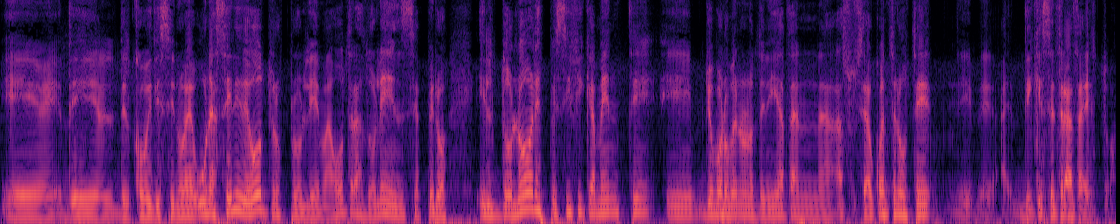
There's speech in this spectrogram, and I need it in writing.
del, del COVID-19, una serie de otros problemas, otras dolencias, pero el dolor específicamente, yo por lo menos no tenía tan ah, asociado. Cuéntenos usted de qué se trata esto.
